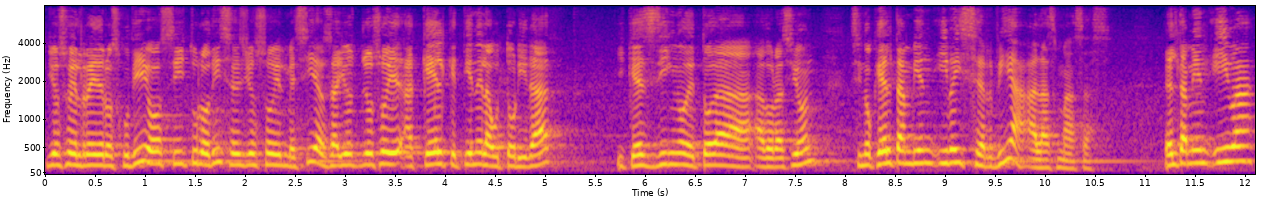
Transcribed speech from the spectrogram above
yo soy el rey de los judíos, sí, tú lo dices, yo soy el Mesías, o sea, yo, yo soy aquel que tiene la autoridad y que es digno de toda adoración, sino que él también iba y servía a las masas. Él también iba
